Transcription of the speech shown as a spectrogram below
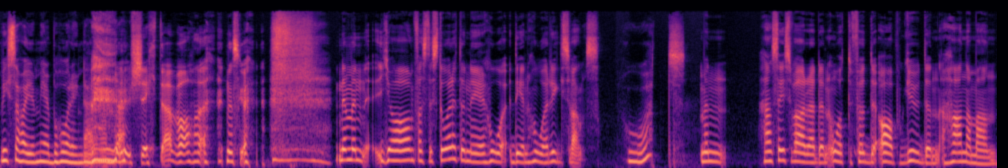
Vissa har ju mer behåring där än andra. Ursäkta, vad? Nu ska jag... Nej men ja, fast det står att den är, hå... det är en hårig svans. What? Men han sägs vara den återfödde apguden Hanuman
